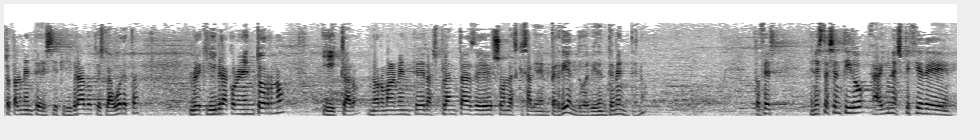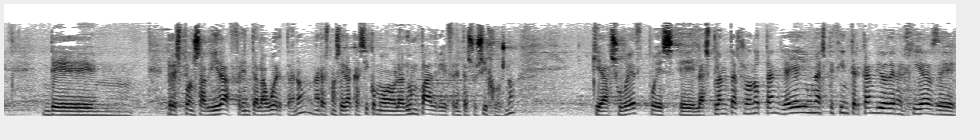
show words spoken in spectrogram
totalmente desequilibrado, que es la huerta, lo equilibra con el entorno y claro, normalmente las plantas son las que salen perdiendo, evidentemente, ¿no? Entonces, en este sentido hay una especie de, mm, responsabilidad frente a la huerta, ¿no? Una responsabilidad casi como la de un padre frente a sus hijos, ¿no? Que a su vez, pues eh, las plantas lo notan y ahí hay una especie de intercambio de energías de,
